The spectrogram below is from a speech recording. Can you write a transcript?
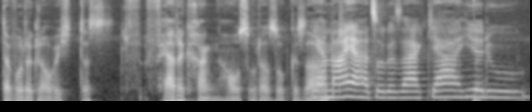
da wurde, glaube ich, das Pferdekrankenhaus oder so gesagt. Ja, Maya hat so gesagt, ja, hier, du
